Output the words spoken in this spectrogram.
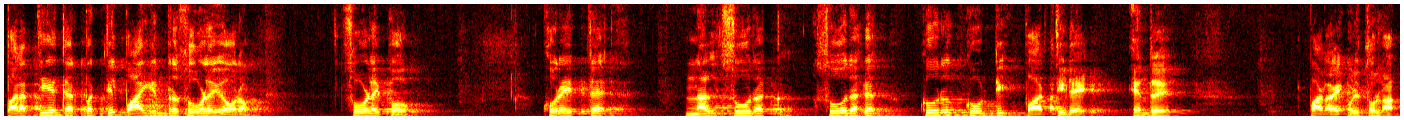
பரத்திய கற்பத்தில் பாய்கின்ற சூளையோரம் சூளை குறைத்த நல் சூதக் சூதக குறுங்கூட்டி பார்த்திடே என்று பாடலை முடித்துள்ளார்.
